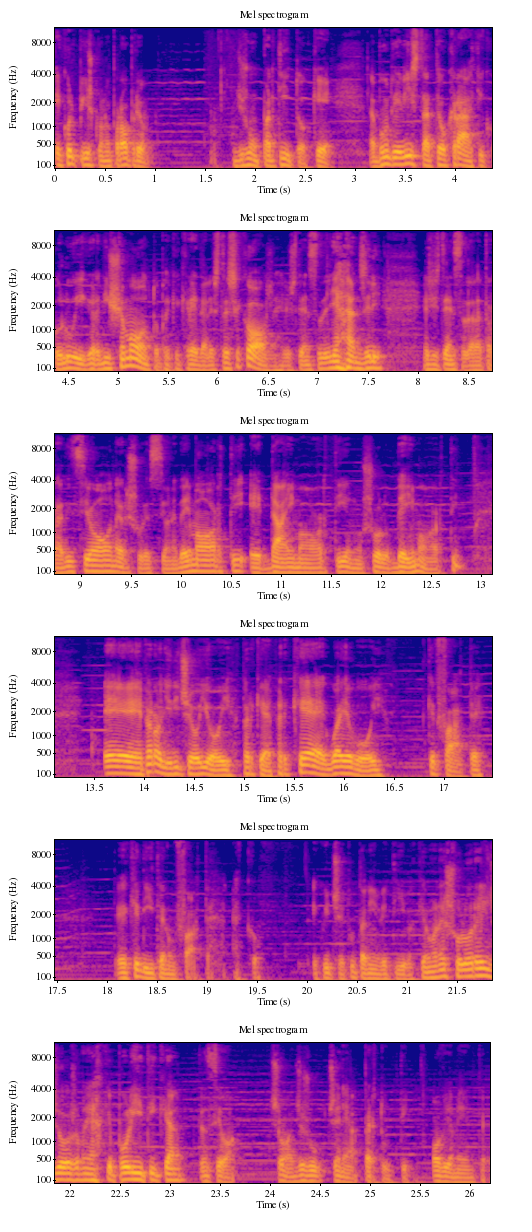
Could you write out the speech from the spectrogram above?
e colpiscono proprio Gesù un partito che dal punto di vista teocratico lui gradisce molto perché crede alle stesse cose, l'esistenza degli angeli, l'esistenza della tradizione, resurrezione dei morti e dai morti e non solo dei morti, e però gli dice oi oi, perché? Perché guai a voi, che fate, e che dite non fate, ecco. E qui c'è tutta l'invettiva, che non è solo religiosa ma è anche politica, attenzione, insomma Gesù ce ne ha per tutti, ovviamente.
